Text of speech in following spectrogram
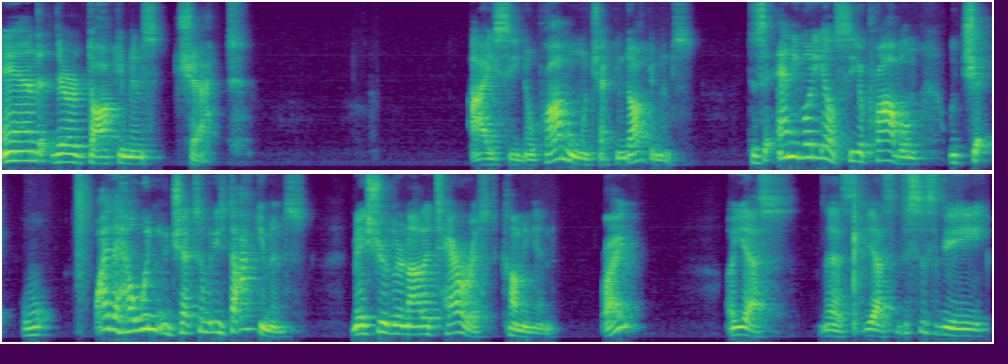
And there are documents checked. I see no problem with checking documents. Does anybody else see a problem with check? Why the hell wouldn't you check somebody's documents? Make sure they're not a terrorist coming in, right? Oh yes, this yes, this is the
